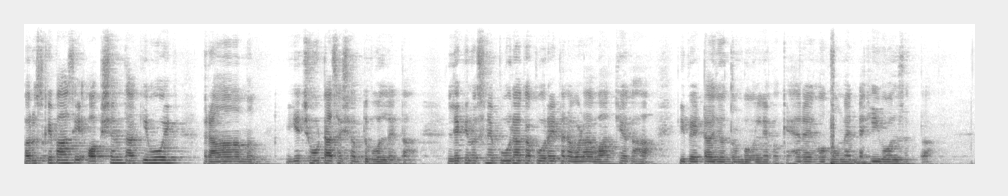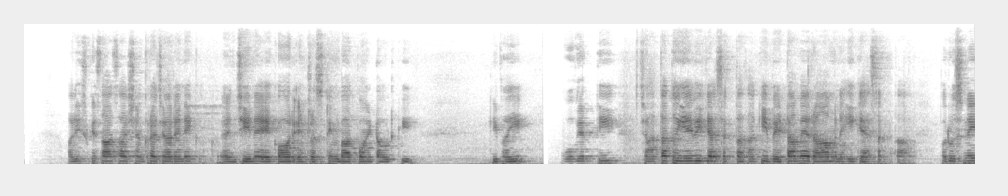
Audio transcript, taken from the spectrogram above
पर उसके पास ये ऑप्शन था कि वो एक राम, ये छोटा सा शब्द बोल देता। लेकिन उसने पूरा का पूरा इतना बड़ा वाक्य कहा कि, बेटा, जो तुम बोलने को कह रहे हो, वो मैं नहीं बोल सकता। और इसके साथ साथ शंकराचार्य ने जी ने एक और इंटरेस्टिंग बात पॉइंट आउट की, कि भाई, वो व्यक्ति चाहता तो ये भी कह सकता था कि बेटा मैं राम नहीं कह सकता, पर उसने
